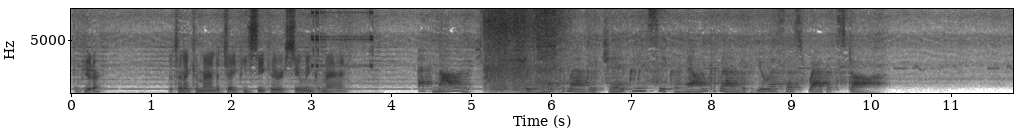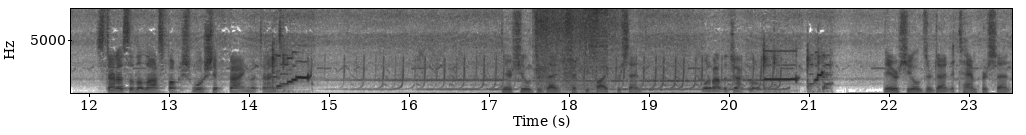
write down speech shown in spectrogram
Computer? Lieutenant Commander J.P. Seeker assuming command. Acknowledged. Lieutenant Commander J.P. Seeker now in command of USS Rabbit Star. Status of the last Fox warship Fang, Lieutenant. Their shields are down to 55%. What about the Jackalope? Their shields are down to 10%.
